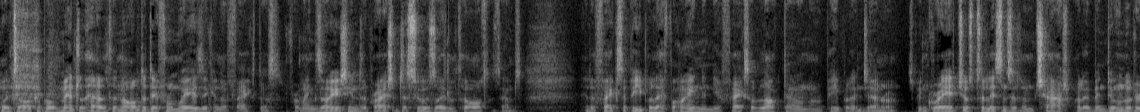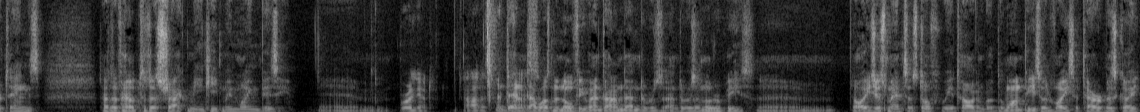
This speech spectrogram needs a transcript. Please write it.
We'll talk about mental health and all the different ways it can affect us, from anxiety and depression to suicidal thought attempts. It affects the people left behind and the effects of lockdown or people in general. It's been great just to listen to them chat while I've been doing other things that have helped to distract me and keep my mind busy. Um, Brilliant. Ah, that's and then that wasn't enough. He went on. Then there was and there was another piece. Um, oh, he just mentioned stuff we were talking about. The one piece of advice a therapist guy.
